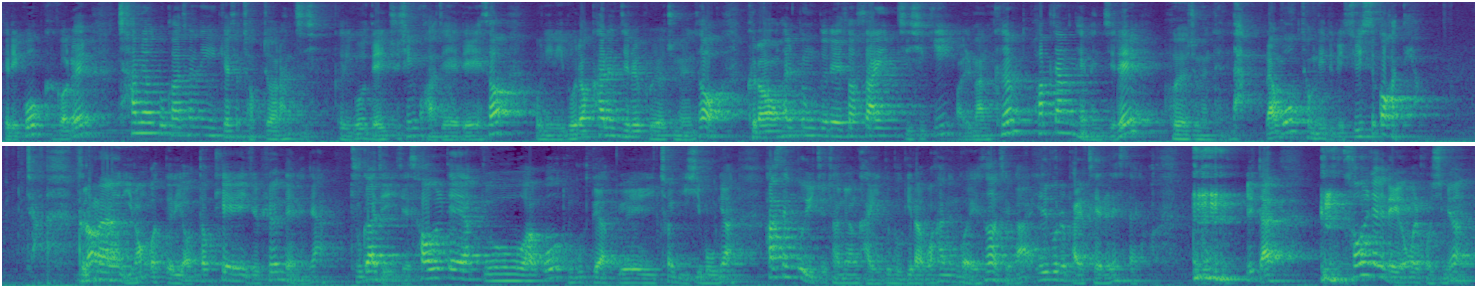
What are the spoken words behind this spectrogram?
그리고 그거를 참여도가 선생님께서 적절한지 그리고 내주신 과제에 대해서 본인이 노력하는지를 보여주면서 그런 활동들에서 쌓인 지식이 얼만큼 확장되는지를 보여주면 된다라고 정리드릴 수 있을 것 같아요. 자, 그러면 이런 것들이 어떻게 이제 표현되느냐? 두 가지 이제 서울대학교하고 동국대학교의 2025년 학생부 위주 전형 가이드북이라고 하는 거에서 제가 일부를 발췌를 했어요. 일단 서울대 내용을 보시면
